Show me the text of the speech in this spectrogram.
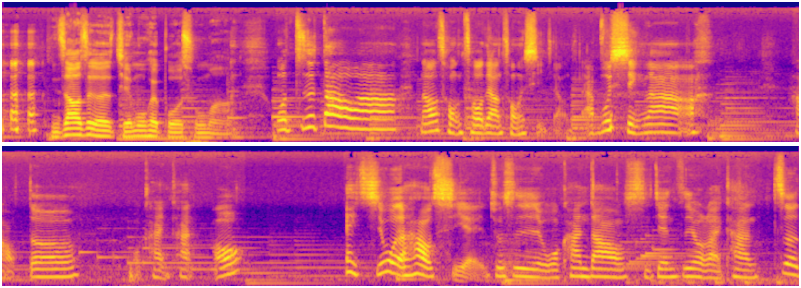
你知道这个节目会播出吗？我知道啊，然后重抽这样冲洗这样子啊，不行啦。好的，我看一看哦。哎、其实我很好奇，哎，就是我看到时间之流来看，这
